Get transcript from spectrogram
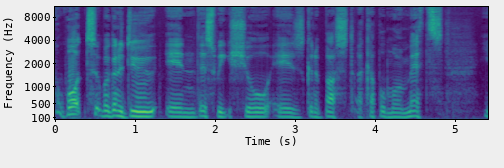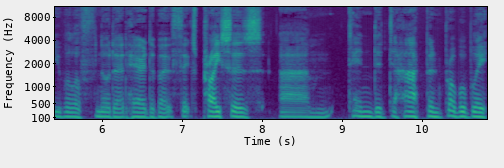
What we're going to do in this week's show is going to bust a couple more myths. You will have no doubt heard about fixed prices, um, tended to happen probably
